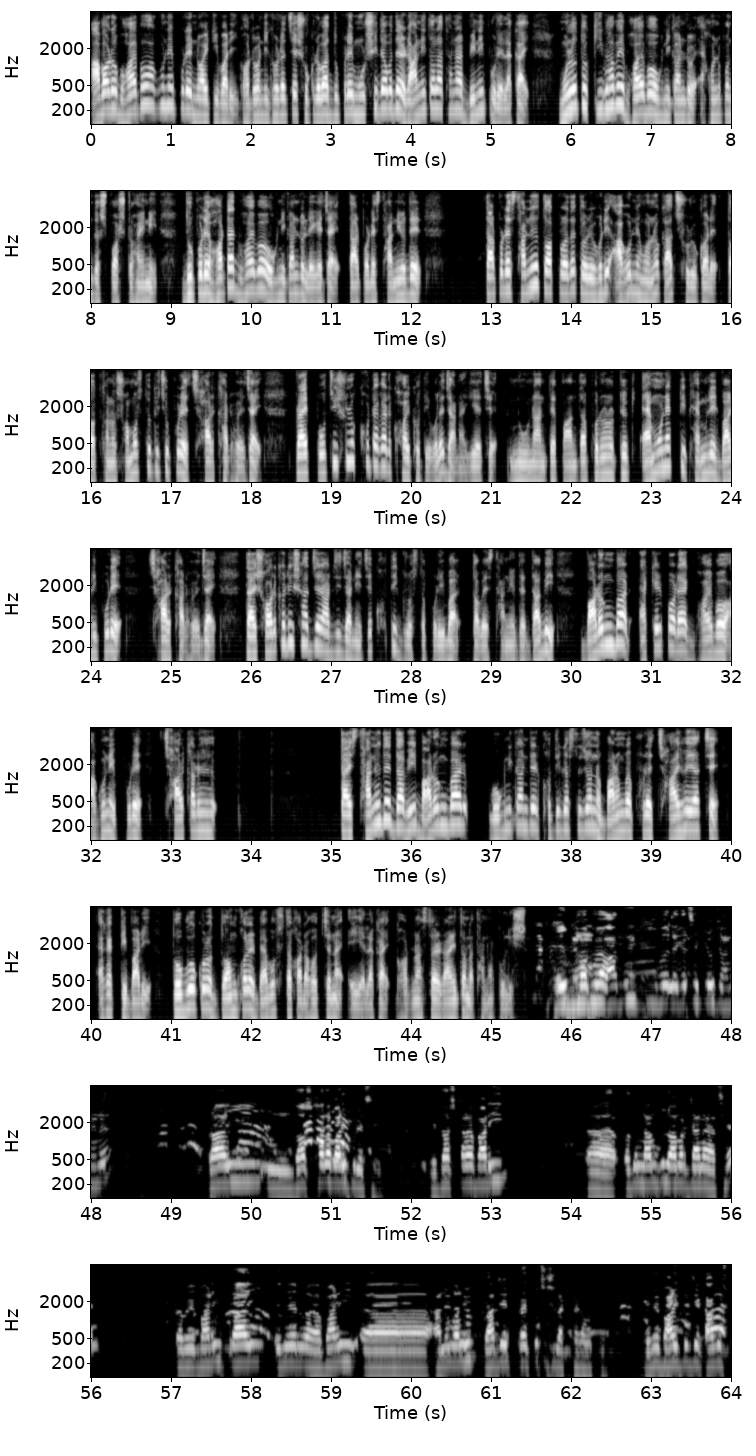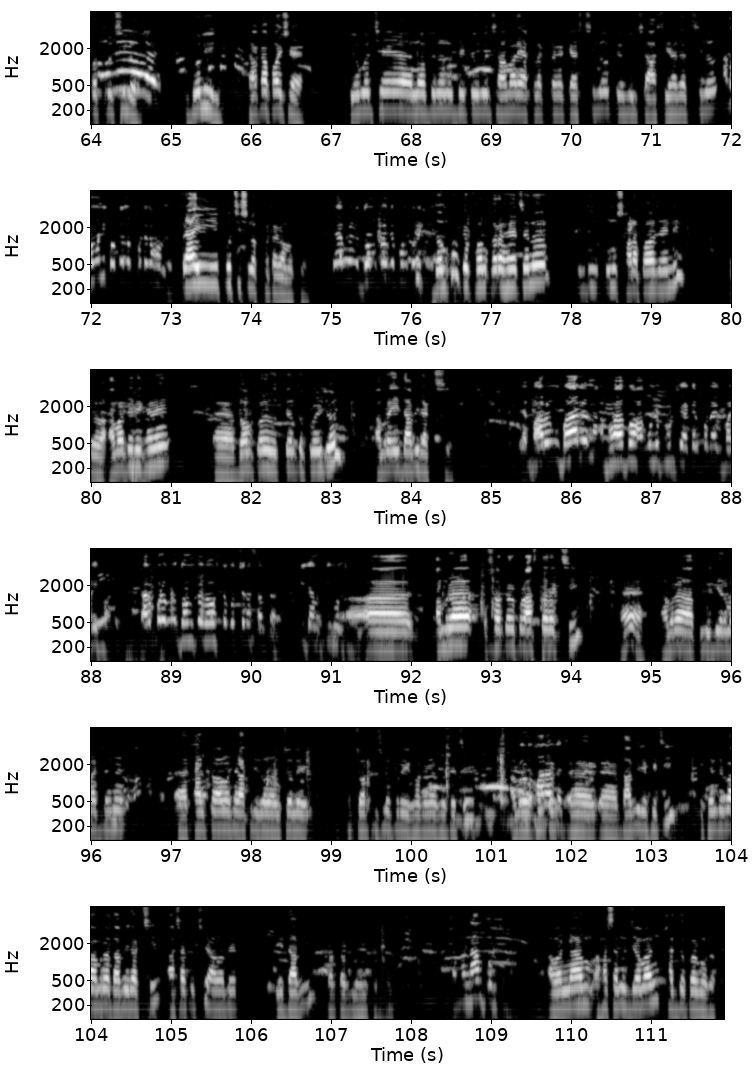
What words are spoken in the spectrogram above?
আবারও ভয়াবহ আগুনে পুড়ে নয়টি বাড়ি। ঘটনাটি ঘটেছে শুক্রবার দুপুরে মুর্শিদাবাদের রানীতলা থানার বেনিপুর এলাকায়। মূলত কীভাবে ভয়াবহ অগ্নিকাণ্ড এখনও পর্যন্ত স্পষ্ট হয়নি। দুপুরে হঠাৎ ভয়াবহ অগ্নিকাণ্ড লেগে যায়। তারপরে স্থানীয়দের, তারপরে স্থানীয় তৎপরতায় তড়িঘড়ি আগুন নেভানোর কাজ শুরু করে। তৎক্ষণাৎ সমস্ত কিছু পুড়ে ছারখার হয়ে যায়। প্রায় পঁচিশ লক্ষ টাকার ক্ষয়ক্ষতি বলে জানা গিয়েছে। নুন আনতে পান্তা ফোরানো ঠিক এমন একটি ফ্যামিলির বাড়ি পুড়ে ছারখার হয়ে যায়। তাই সরকারি সাহায্যের আর্জি জানিয়েছে ক্ষতিগ্রস্ত পরিবার। তবে স্থানীয়দের দাবি, বারংবার একের পর এক ভয়াবহ আগুনে পুড়ে ছারখার হয়ে তাই স্থানীয়দের দাবি, বারংবার অগ্নিকাণ্ডের ক্ষতিগ্রস্তের জন্য বারংবার পুড়ে ছাই হয়ে যাচ্ছে এক একটি বাড়ি। তবুও কোনো দমকলের ব্যবস্থা করা হচ্ছে না এই এলাকায়। ঘটনাস্থলে রানীতলা থানার পুলিশ। এই আগুন কীভাবে লেগেছে কেউ জানে না? প্রায় দশখানা বাড়ি পুড়েছে। এই দশখানা বাড়ি ওদের নামগুলো আমার জানা আছে। তবে বাড়ি প্রায় এদের বাড়ি আনুমানিক বাজেট প্রায় পঁচিশ লাখ টাকা মতো। এদের বাড়িতে যে কাগজপত্র ছিল দলিল টাকা পয়সা কেউ বলছে নজনের মধ্যে কেউ বলছে আমার এক লাখ টাকা ক্যাশ ছিল কেউ বলছে আশি হাজার ছিল। আনুমানিক কত লক্ষ টাকা হবে? প্রায় পঁচিশ লক্ষ টাকা মতো। দমকলকে ফোন করে দমকলকে ফোন করা হয়েছিল কিন্তু কোনো সাড়া পাওয়া যায়নি। তো আমাদের এখানে দমকলের অত্যন্ত প্রয়োজন। আমরা এই দাবি রাখছি। বারংবার ভয়াবহ আগুনে পড়ছে একের পর এক বাড়ি ঘর। তারপরে কোনো দমকল ব্যবস্থা করছে না সরকার? কি জানো কি বলছো? আমরা সরকারের উপর আস্থা রাখছি হ্যাঁ? আমরা মিডিয়ার মাধ্যমে কালকে আমাদের আখরিগঞ্জ অঞ্চলে চরকৃষ্ণপুরে এই ঘটনা ঘটেছে। আমরা আহ, দাবি রেখেছি। এখান থেকে আমরা দাবি রাখছি। আশা করছি আমাদের এই দাবি সরকার গ্রহণ করবে। আপনার নাম পরিচয়? আমার নাম হাসানুজ্জামান খাদ্য কর্মদক্ষ।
